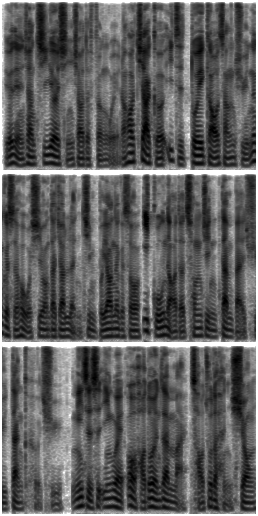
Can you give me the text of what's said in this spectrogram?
有点像饥饿行销的氛围，然后价格一直堆高上去，那个时候。我希望大家冷静，不要那个时候一股脑的冲进蛋白区、蛋壳区。你只是因为哦，好多人在买，炒作的很凶，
